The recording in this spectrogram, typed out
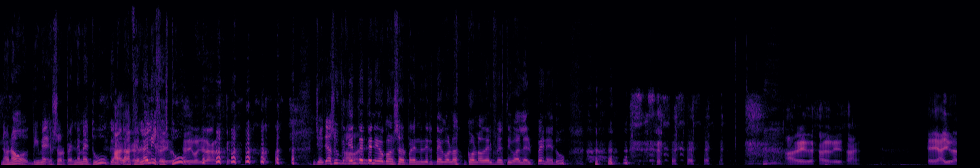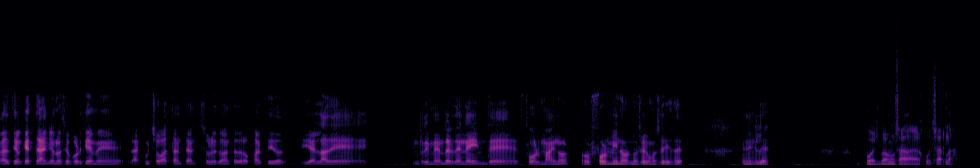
No, no, dime, sorpréndeme tú, que la, ah, canción, la eliges tú. yo, ya suficiente he tenido con sorprenderte con lo, con lo, del Festival del Pene, tú. a ver, déjame pensar. Eh, hay una canción que este año no sé por qué me la escucho bastante, sobre todo antes de los partidos, y es la de Remember the Name de Four Minor, o Four Minor, no sé cómo se dice en inglés. Pues vamos a escucharla.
